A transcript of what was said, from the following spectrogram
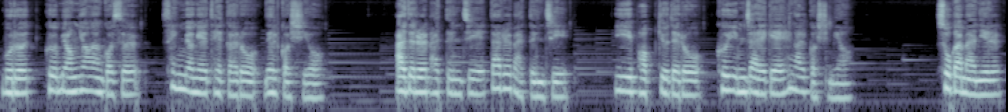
무릇 그 명령한 것을 생명의 대가로 낼 것이요. 아들을 받든지 딸을 받든지 이 법규대로 그 임자에게 행할 것이며 소가 만일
